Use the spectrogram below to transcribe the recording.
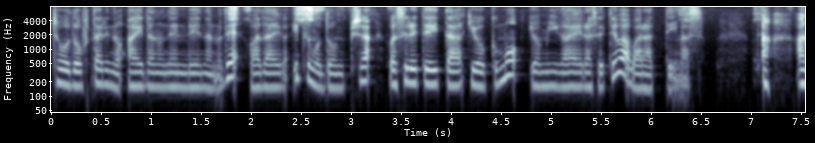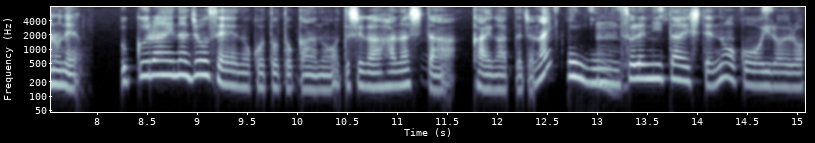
ちょうど2人の間の年齢なので話題がいつもドンピシャ。忘れていた記憶も蘇らせては笑っています。ああのねウクライナ情勢のこととかあの私が話した回があったじゃない、うんううん。ん、それに対してのこういろいろ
